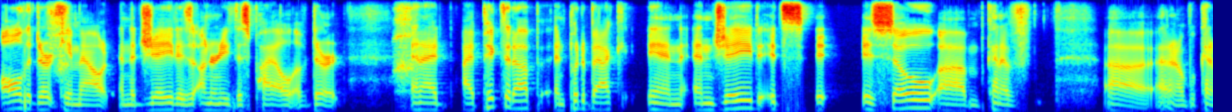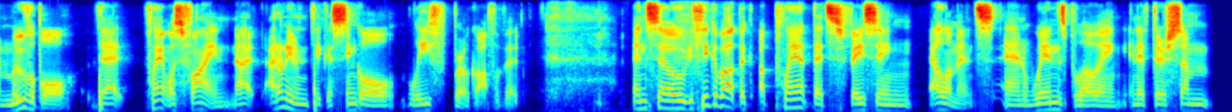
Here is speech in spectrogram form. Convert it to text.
All the dirt came out, and the jade is underneath this pile of dirt. And I I picked it up and put it back in, and jade it's it is so um, kind of uh, I don't know kind of movable that plant was fine. Not I don't even think a single leaf broke off of it. And so you think about the, a plant that's facing elements and winds blowing, and if there's some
